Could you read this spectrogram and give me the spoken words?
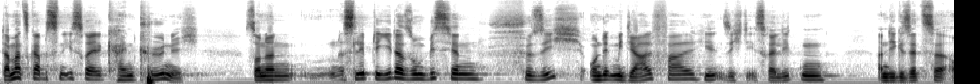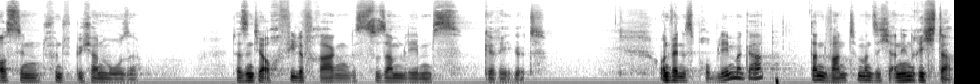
Damals gab es in Israel keinen König, sondern es lebte jeder so ein bisschen für sich und im Idealfall hielten sich die Israeliten an die Gesetze aus den fünf Büchern Mose. Da sind ja auch viele Fragen des Zusammenlebens geregelt. Und wenn es Probleme gab, dann wandte man sich an den Richter.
